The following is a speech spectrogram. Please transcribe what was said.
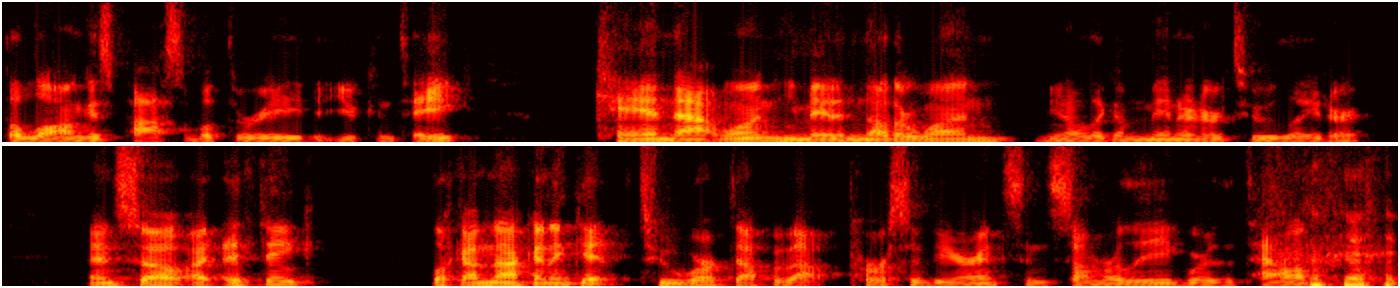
the longest possible three that you can take. Can that one? He made another one, you know, like a minute or two later. And so I, I think, look, I'm not going to get too worked up about perseverance in summer league where the talent level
